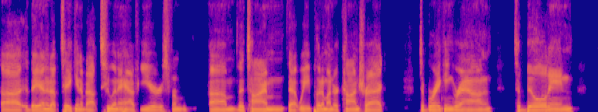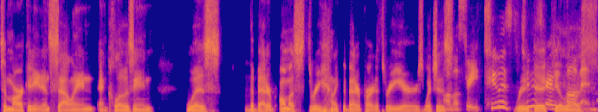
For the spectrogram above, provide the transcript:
uh, they ended up taking about two and a half years from um, the time that we put them under contract to breaking ground to building to marketing and selling and closing was the better almost three like the better part of three years which is almost three. Two is ridiculous two is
